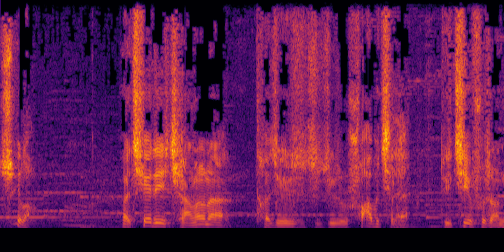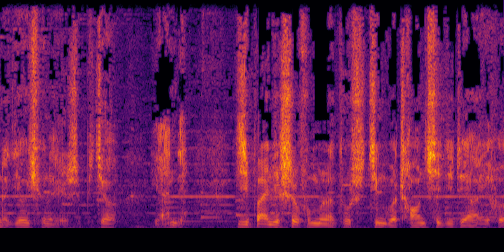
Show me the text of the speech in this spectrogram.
碎了；啊，切的浅了呢，它就就是刷不起来。对技术上的要求呢也是比较严的。一般的师傅们呢都是经过长期的这样以后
